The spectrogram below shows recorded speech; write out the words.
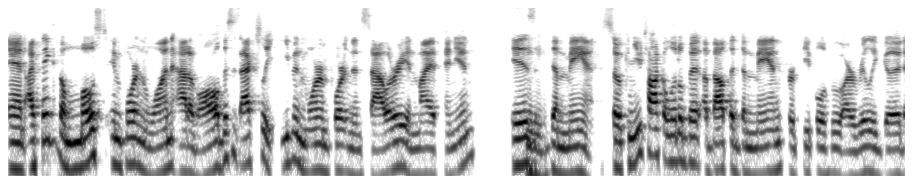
And I think the most important one out of all, this is actually even more important than salary, in my opinion, is mm-hmm. demand. So, can you talk a little bit about the demand for people who are really good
